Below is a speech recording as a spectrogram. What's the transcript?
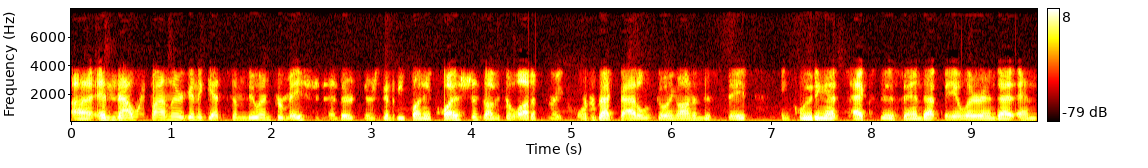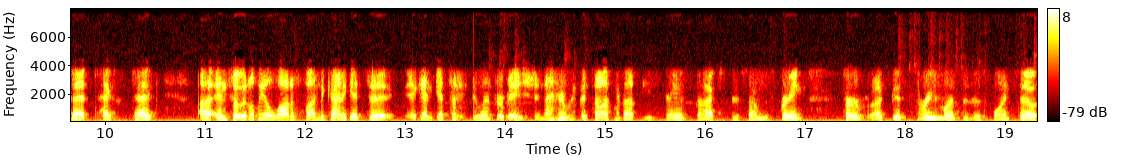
uh, and now we finally are going to get some new information, and there, there's going to be plenty of questions. Obviously, a lot of great quarterback battles going on in this state, including at Texas and at Baylor and at and at Texas Tech. Uh, and so it'll be a lot of fun to kind of get to again get some new information. I mean, we've been talking about these same practices from the spring for a good three months at this point. So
